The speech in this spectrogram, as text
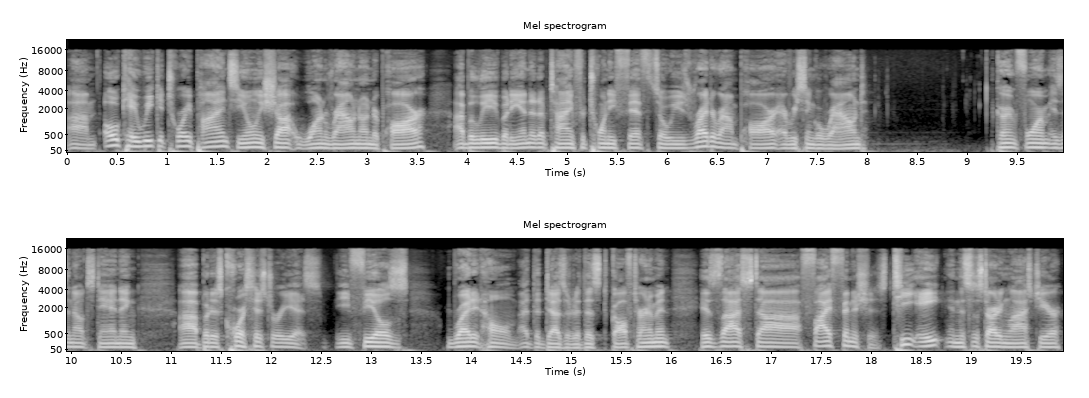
Um, okay, week at Torrey Pines, he only shot one round under par, I believe, but he ended up tying for 25th. So he's right around par every single round. Current form isn't outstanding, uh, but his course history is. He feels right at home at the desert at this golf tournament. His last uh, five finishes T8, and this is starting last year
